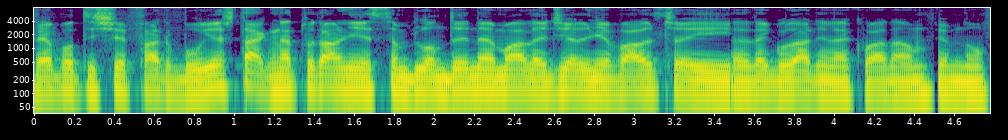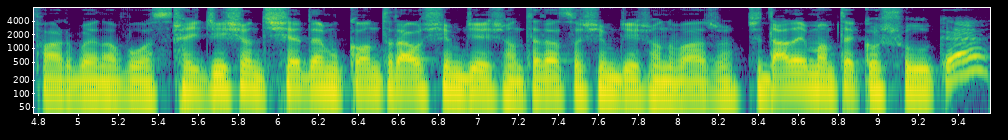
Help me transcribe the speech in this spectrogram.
Rewo, ty się farbujesz? Tak, naturalnie jestem blondynem, ale dzielnie walczę i regularnie nakładam ciemną farbę na włosy. 67 kontra 80, teraz 80 waży. Czy dalej mam tę koszulkę?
